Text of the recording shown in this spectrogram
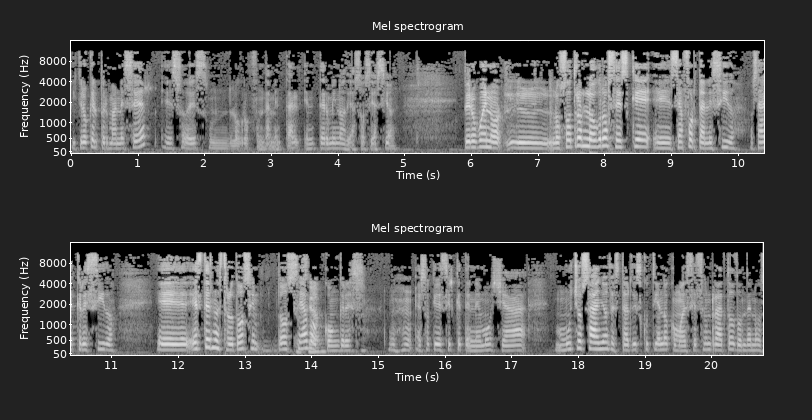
y creo que el permanecer, eso es un logro fundamental en términos de asociación. Pero bueno, los otros logros es que eh, se ha fortalecido, o sea, ha crecido. Eh, este es nuestro doceavo congreso. Eso quiere decir que tenemos ya muchos años de estar discutiendo, como decía hace un rato, donde nos,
